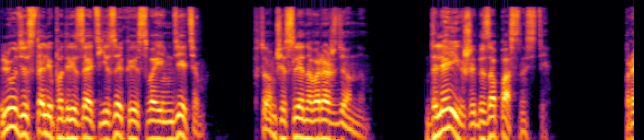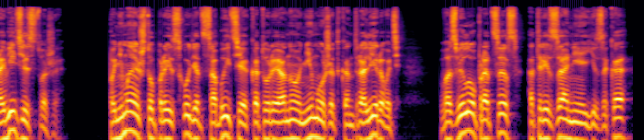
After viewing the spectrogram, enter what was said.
люди стали подрезать язык и своим детям, в том числе новорожденным. Для их же безопасности. Правительство же, понимая, что происходят события, которые оно не может контролировать, возвело процесс отрезания языка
